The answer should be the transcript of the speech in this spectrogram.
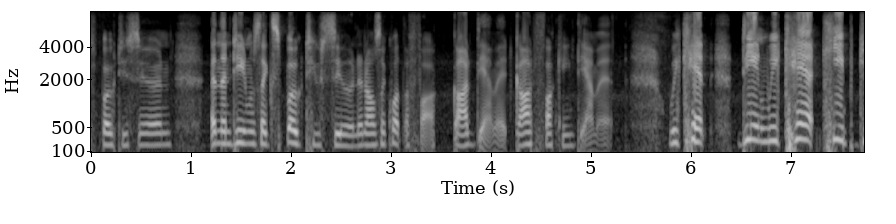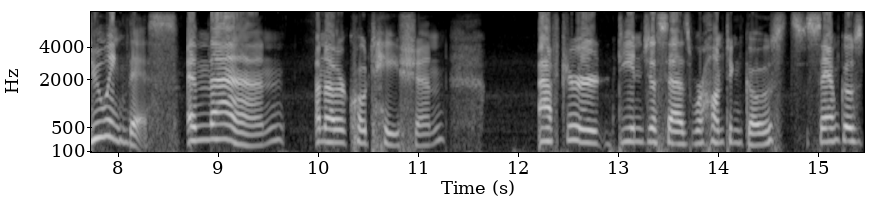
spoke too soon, and then Dean was like, spoke too soon, and I was like, what the fuck? God damn it! God fucking damn it! We can't, Dean. We can't keep doing this. And then another quotation. After Dean just says we're hunting ghosts, Sam goes,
